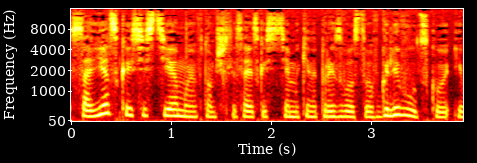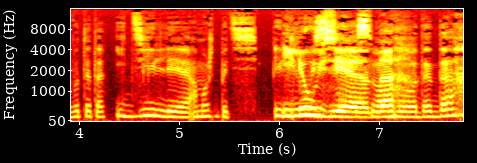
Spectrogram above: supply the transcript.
советской системы, в том числе советской системы кинопроизводства, в голливудскую, и вот эта идиллия, а может быть, иллюзия, иллюзия свободы, да. да.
